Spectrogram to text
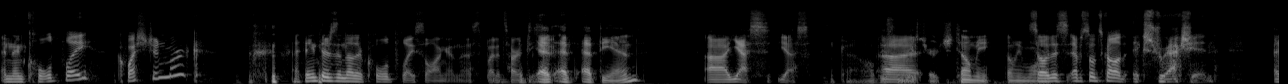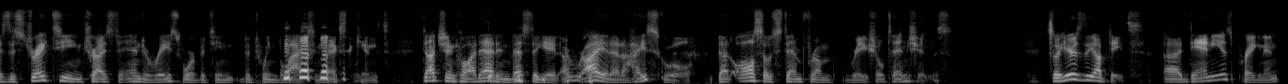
And then Coldplay? Question mark? I think there's another Coldplay song in this, but it's hard At, to the- at, at, at the end. Uh, yes, yes. Okay, I'll do some Uh, research. Tell me. Tell me more. So this episode's called Extraction. As the strike team tries to end a race war between between blacks and Mexicans, Dutch and Claudette investigate a riot at a high school that also stemmed from racial tensions. So here's the updates. Uh, Danny is pregnant.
